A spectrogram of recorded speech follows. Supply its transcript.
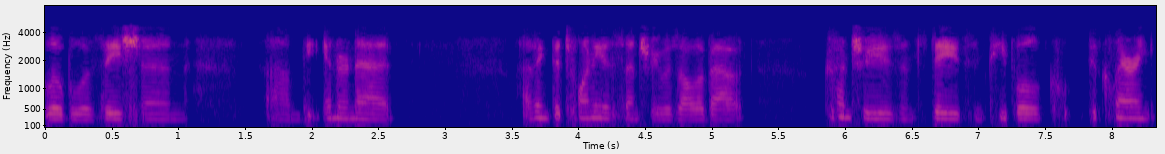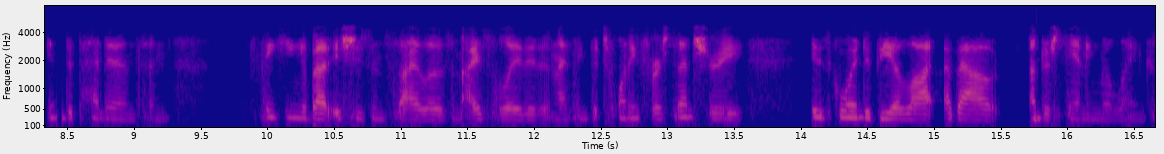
globalization, um, the internet. I think the 20th century was all about countries and states and people declaring independence and thinking about issues in silos and isolated. And I think the 21st century is going to be a lot about understanding the links,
